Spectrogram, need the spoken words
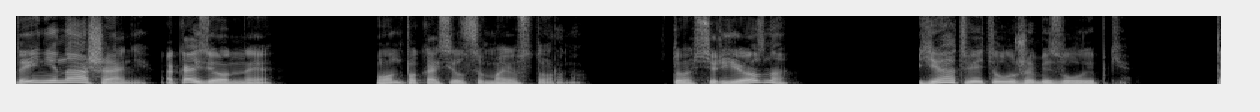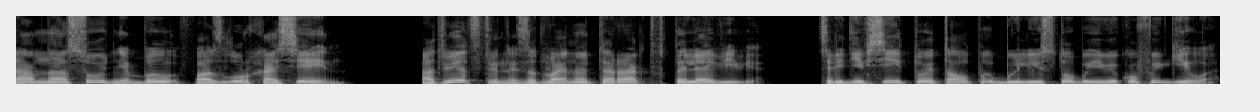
Да и не наши они, а казенные». Он покосился в мою сторону. «Что, серьезно?» Я ответил уже без улыбки. Там на судне был Фазлур Хасейн, ответственный за двойной теракт в Тель-Авиве. Среди всей той толпы были и сто боевиков ИГИЛа.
